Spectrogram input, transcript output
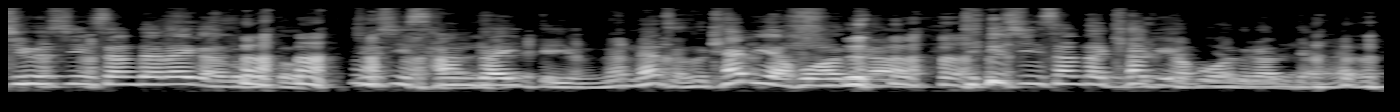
重心三大ライガーのことを重心三大っていう、ななんですか、そのキャビア、フォアグラ、重心三大キャビア、フォアグラみたいな。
